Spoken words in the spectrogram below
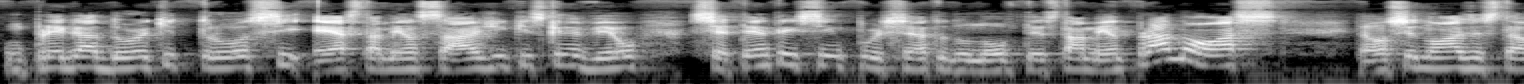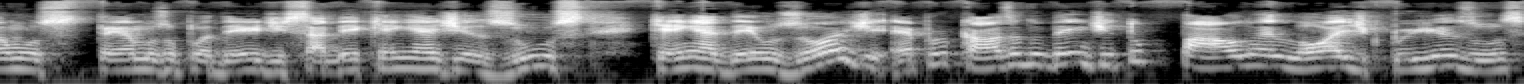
um pregador que trouxe esta mensagem que escreveu 75% do Novo Testamento para nós. Então, se nós estamos temos o poder de saber quem é Jesus, quem é Deus hoje, é por causa do bendito Paulo, é lógico, por Jesus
